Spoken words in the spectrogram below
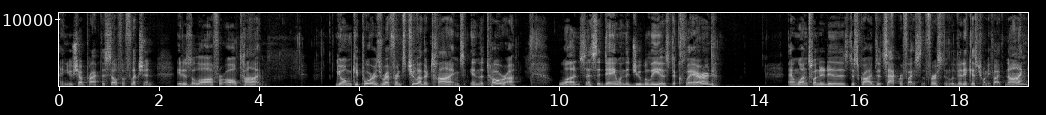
and you shall practice self affliction. It is a law for all time. Yom Kippur is referenced two other times in the Torah. Once as the day when the Jubilee is declared, and once when it is describes its sacrifice. The first in Leviticus 25 9,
